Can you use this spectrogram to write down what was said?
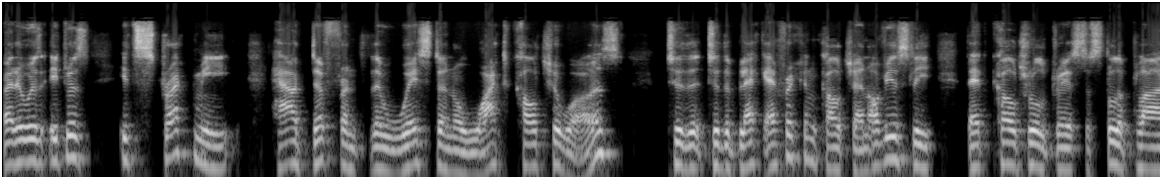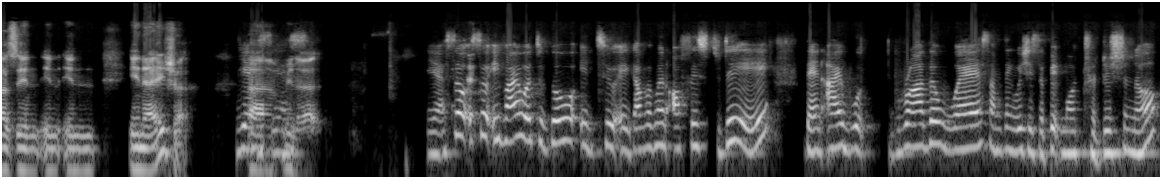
But it was it was it struck me how different the Western or white culture was to the to the black African culture. And obviously that cultural dress still applies in in in, in Asia. Yes, um, yes. You know, yeah. So, so if I were to go into a government office today, then I would rather wear something which is a bit more traditional,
